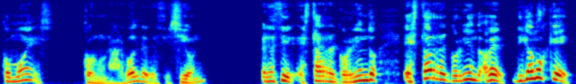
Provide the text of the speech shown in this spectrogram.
¿cómo es? Con un árbol de decisión. Es decir, estás recorriendo, estás recorriendo. A ver, digamos que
